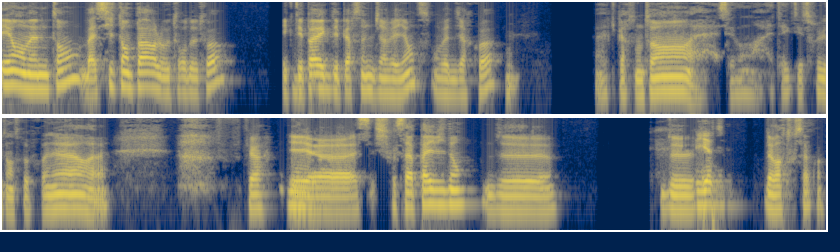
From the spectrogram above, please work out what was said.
Et en même temps, bah, si t'en parles autour de toi et que t'es pas avec des personnes bienveillantes, on va te dire quoi? Euh, Tu perds ton temps, ah, c'est bon, arrête avec tes trucs d'entrepreneur. euh, tu vois Et euh, je trouve ça pas évident de de d'avoir tout ça quoi.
